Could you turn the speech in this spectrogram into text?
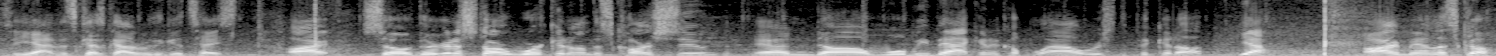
So yeah, this guy's got a really good taste. All right, so they're gonna start working on this car soon, and uh, we'll be back in a couple hours to pick it up. Yeah, all right, man, let's go.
